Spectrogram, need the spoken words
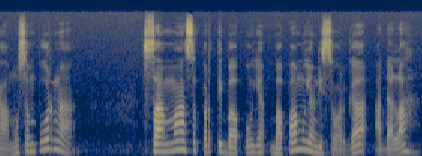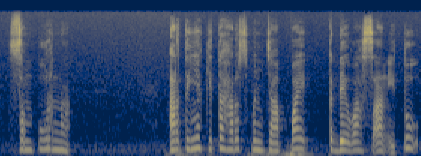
kamu sempurna. Sama seperti Bapamu yang di sorga adalah sempurna. Artinya kita harus mencapai kedewasaan itu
